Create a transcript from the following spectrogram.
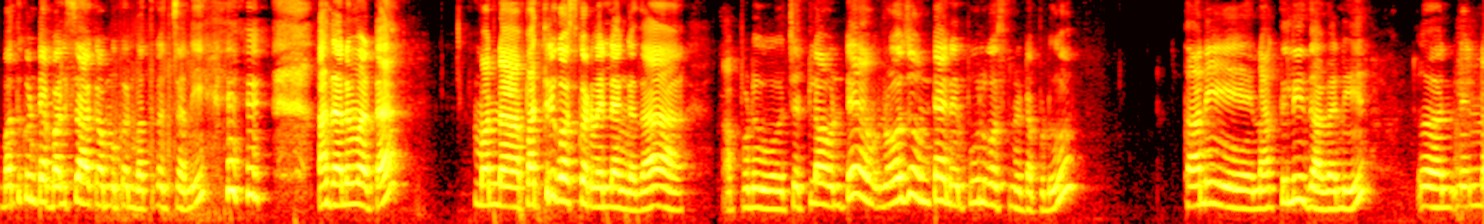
బతుకుంటే బలిసాక అమ్ముకొని బతకొచ్చని. అదనమాట. మొన్న పత్రి కోసుకొని వెళ్ళాం కదా. అప్పుడు చెట్లో ఉంటే రోజు ఉంటాయి నేను పూలు కోసుకునేటప్పుడు. కానీ నాకు తెలియదు అవన్నీ. నిన్న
